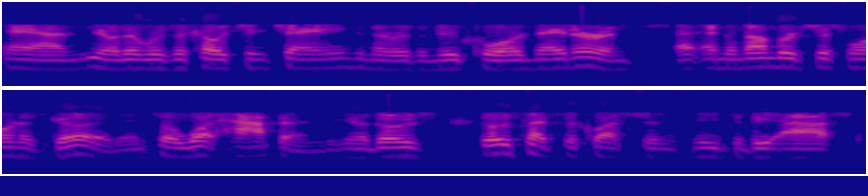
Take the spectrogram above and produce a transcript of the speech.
And you know there was a coaching change and there was a new coordinator and and the numbers just weren't as good. And so what happened? You know those those types of questions need to be asked.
